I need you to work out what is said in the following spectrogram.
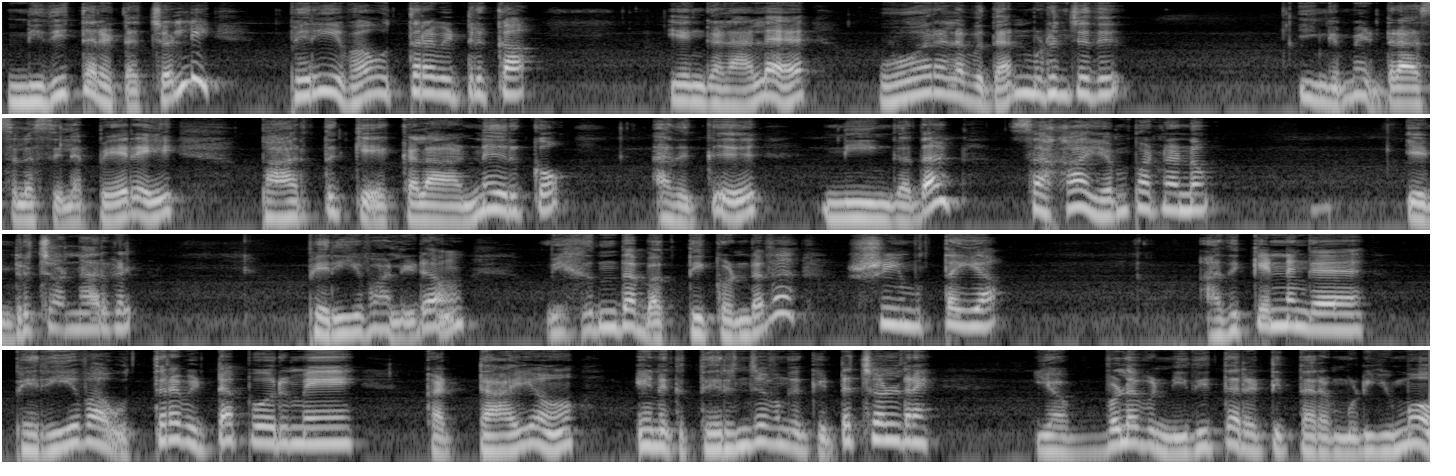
நிதி திரட்ட சொல்லி பெரியவா உத்தரவிட்டிருக்கா. எங்களால் ஓரளவு தான் முடிஞ்சது. இங்கே மெட்ராஸில் சில பேரை பார்த்து கேட்கலான்னு இருக்கோம். அதுக்கு நீங்கள் தான் சகாயம் பண்ணணும் என்று சொன்னார்கள். பெரியவாளிடம் மிகுந்த பக்தி கொண்டவர் ஸ்ரீமுத்தையா. அதுக்கென்னங்க? பெரியவா உத்தரவிட்டா போருமே. கட்டாயம் எனக்கு தெரிஞ்சவங்க கிட்ட சொல்கிறேன் எவ்வளவு நிதி திரட்டி தர முடியுமோ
